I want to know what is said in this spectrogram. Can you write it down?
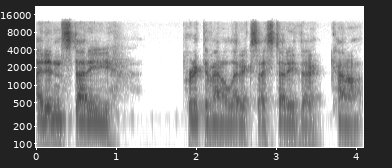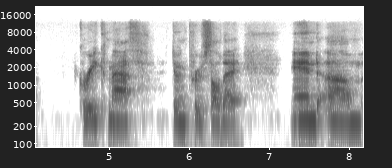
I didn't study predictive analytics. I studied the kind of Greek math, doing proofs all day. And um,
